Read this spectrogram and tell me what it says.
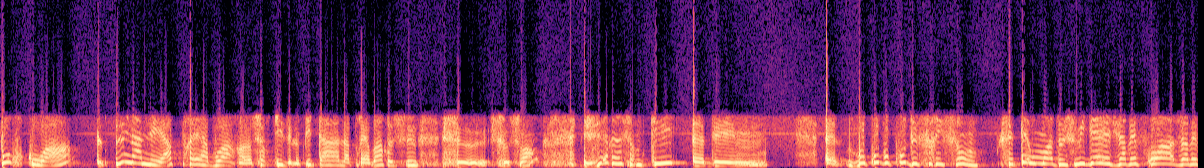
pourquoi une année après avoir euh, sorti de l'hôpital, après avoir reçu ce, ce sang, j'ai ressenti euh, des euh, beaucoup beaucoup de frissons. C'était au mois de juillet, j'avais froid, j'avais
